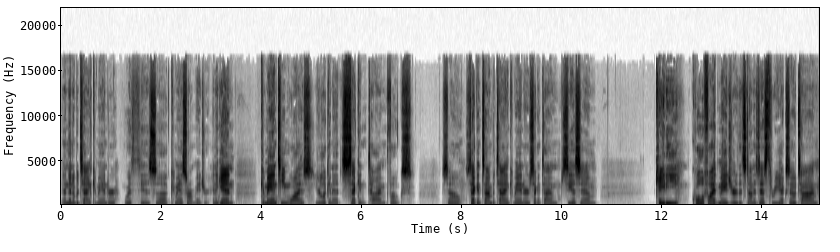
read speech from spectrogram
and then a battalion commander with his uh, command sergeant major. And again, command team wise, you're looking at second time folks. So, second time battalion commander, second time CSM. KD qualified major that's done his S3XO time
